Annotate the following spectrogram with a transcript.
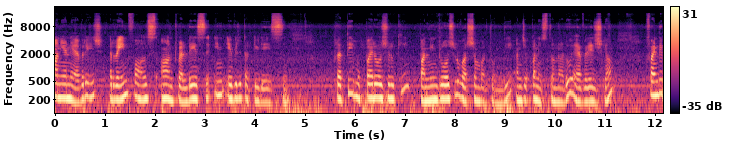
On an average rain falls on twelve days in every thirty days ప్రతి ముప్పై రోజులకి పన్నెండు రోజులు వర్షం పడుతుంది అని చెప్పని ఇస్తున్నాడు యావరేజ్గా. Find the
